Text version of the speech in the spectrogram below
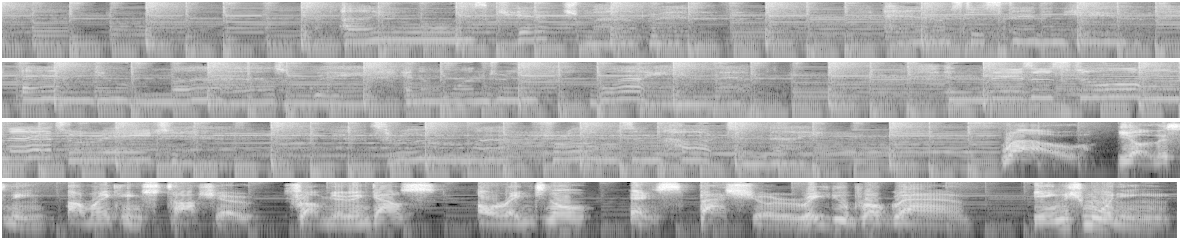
Wow, you're listening American talk show from Yuan Yuan Gao's original and special radio program English Morning。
